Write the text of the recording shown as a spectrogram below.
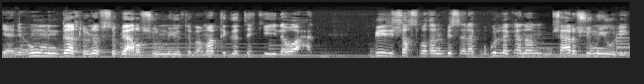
يعني هو من داخله نفسه بيعرف شو الميول تبعه. ما بتقدر تحكي لواحد. بيجي شخص مثلا بيسألك بقول لك أنا مش عارف شو ميولي.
